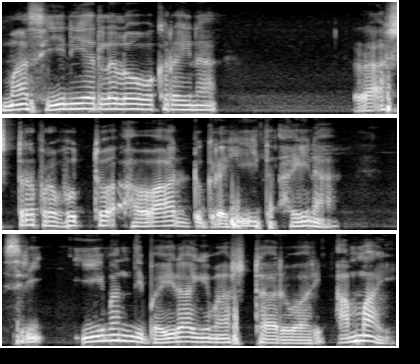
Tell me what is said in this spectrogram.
మా సీనియర్లలో ఒకరైన రాష్ట్ర ప్రభుత్వ అవార్డు గ్రహీత అయిన శ్రీ ఈమంది బైరాగి మాస్టర్ వారి అమ్మాయి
